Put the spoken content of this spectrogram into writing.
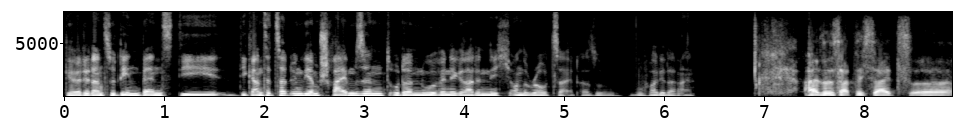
Gehört ihr dann zu den Bands, die die ganze Zeit irgendwie am Schreiben sind oder nur, wenn ihr gerade nicht on the road seid? Also wo fallt ihr da rein? Also es hat sich seit, äh,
